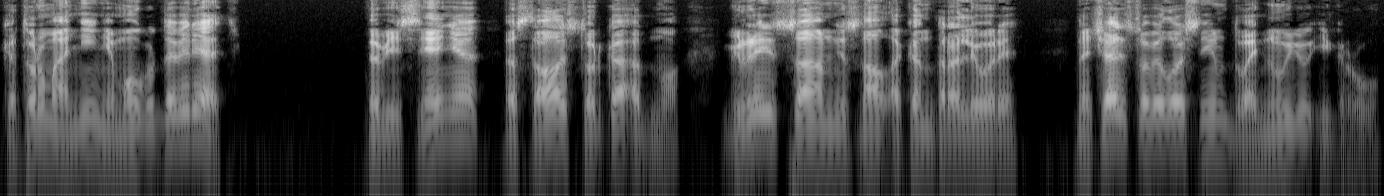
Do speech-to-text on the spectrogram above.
которому они не могут доверять? Объяснение осталось только одно. Грей сам не знал о контролере. Начальство вело с ним двойную игру.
